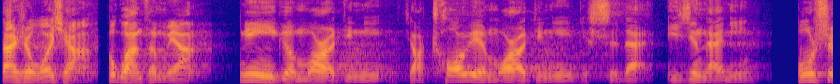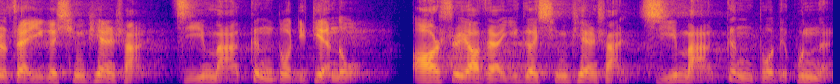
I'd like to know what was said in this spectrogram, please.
但是我想，不管怎么样，另一个摩尔定律叫超越摩尔定律的时代已经来临，不是在一个芯片上挤满更多的电路，而是要在一个芯片上挤满更多的功能。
